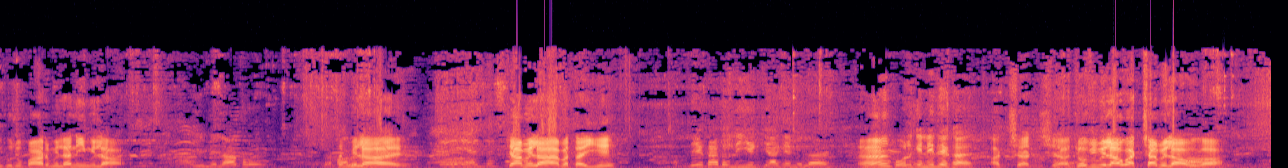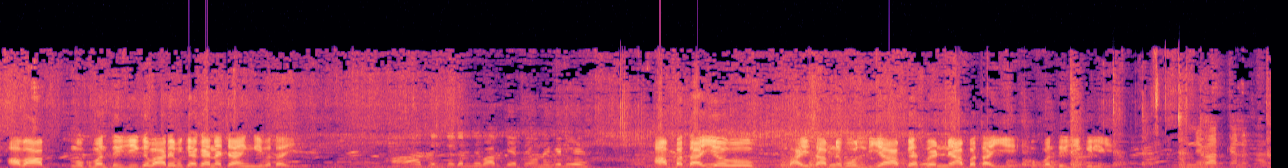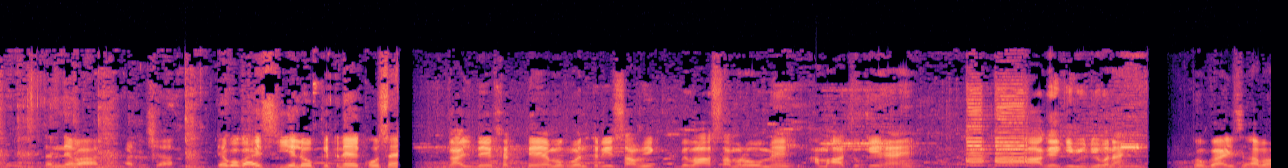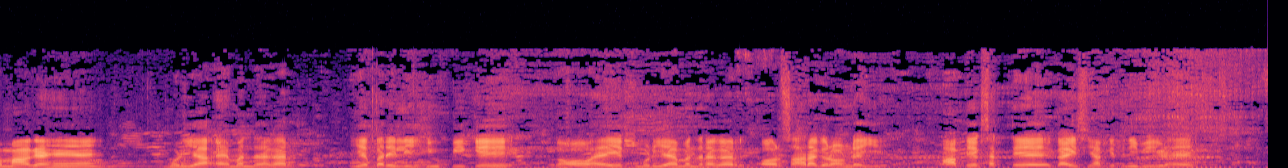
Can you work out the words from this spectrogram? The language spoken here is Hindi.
कुछ उपहार मिला नहीं मिला? हाँ मिला तो अच्छा मिला है। क्या मिला है बताइए। देखा तो नहीं है क्या क्या मिला है। हैं? खोल के नहीं देखा है। अच्छा अच्छा। जो भी मिला होगा अच्छा मिला होगा। अब आप मुख्यमंत्री जी के बारे में क्या कहना चाहेंगी बताइए। हाँ दिल से धन्यवाद कहते हैं उन्हें के लिए। आप बताइए वो भाई साहब ने बोल दिया आपके हस्बैंड ने आप बताइए मुख्यमंत्री जी के लिए। धन्यवाद कहना चाहते हैं। धन्यवाद अच्छा। देखो गाइस ये लोग कितने खुश हैं। गाइस देख सकते हैं मुख्यमंत्री सामूहिक विवाह समारोह में हम आ चुके हैं और आगे की वीडियो बनाएँगे। तो गाइस अब हम आ गए हैं मुड़िया अहमद नगर। ये बरेली यूपी के गाँव है एक मुड़िया अहमद नगर और सहारा ग्राउंड है ये। आप देख सकते हैं गाइस यहाँ कितनी भीड़ है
